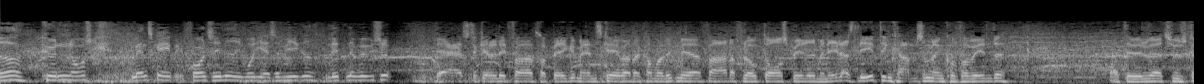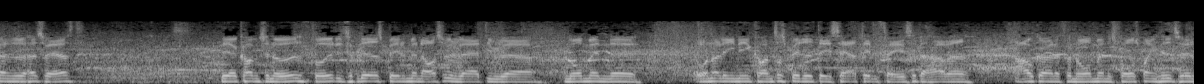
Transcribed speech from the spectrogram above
bedre kønne norsk mandskab i forhold til indledning, hvor de altså virkede lidt nervøse. Ja, altså det gælder lidt for, for begge mandskaber. Der kommer lidt mere fart og flugt over spillet, men ellers lidt en kamp, som man kunne forvente, at det ville være tyskerne, der har sværest ved at komme til noget. Både i det etablerede spil, men også vil være, at de vil være nordmænd øh, underliggende i kontraspillet. Det er især den fase, der har været afgørende for nordmændens forspring hidtil.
